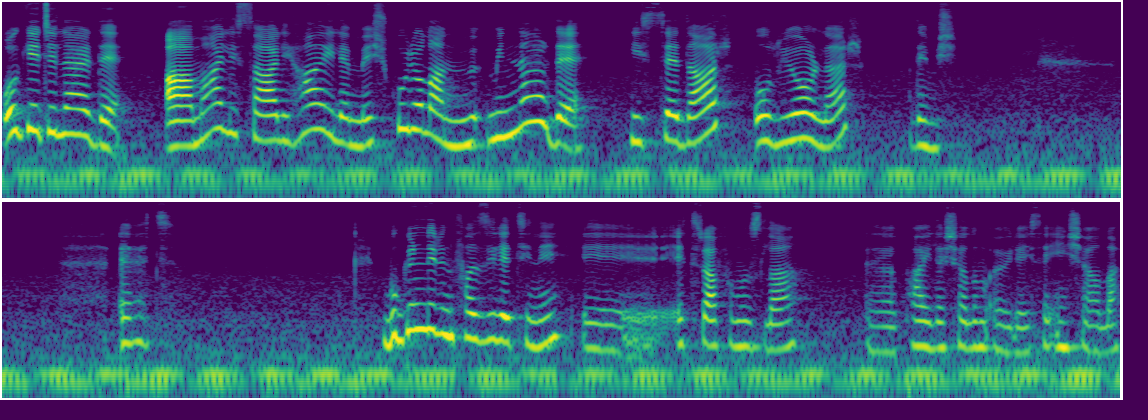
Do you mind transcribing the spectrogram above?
o gecelerde amali saliha ile meşgul olan müminler de hissedar oluyorlar demiş. Evet. Bugünlerin faziletini etrafımızla paylaşalım öyleyse inşallah.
